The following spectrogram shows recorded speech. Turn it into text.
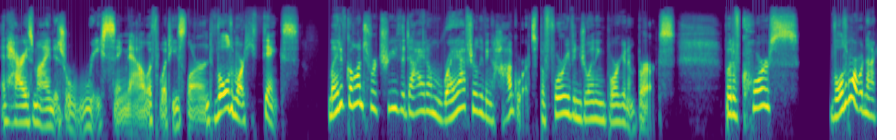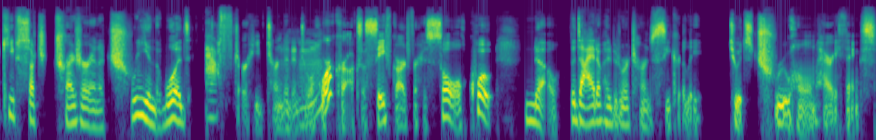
And Harry's mind is racing now with what he's learned. Voldemort, he thinks, might have gone to retrieve the diadem right after leaving Hogwarts, before even joining Borgin and Burkes. But of course, Voldemort would not keep such treasure in a tree in the woods after he'd turned it into a Mhm. Horcrux, a safeguard for his soul. Quote, no, the diadem had been returned secretly to its true home, Harry thinks.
